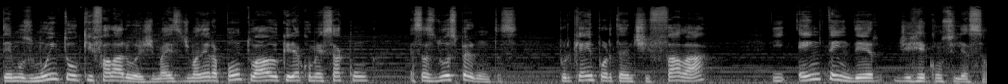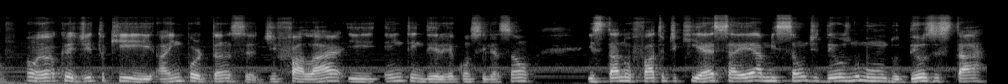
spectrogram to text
temos muito o que falar hoje, mas de maneira pontual eu queria começar com essas duas perguntas. Por que é importante falar e entender de reconciliação? Bom, eu acredito que a importância de falar e entender reconciliação está no fato de que essa é a missão de Deus no mundo. Deus está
